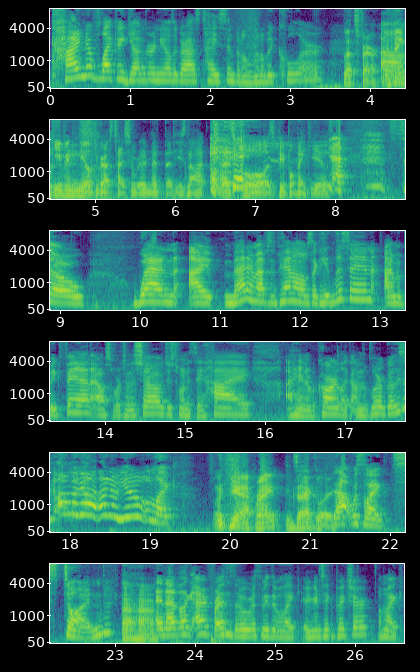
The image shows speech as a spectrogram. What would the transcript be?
kind of like a younger Neil deGrasse Tyson, but a little bit cooler. That's fair. I Um, think even Neil deGrasse Tyson would admit that he's not as cool as people think he is. Yeah. So when I met him after the panel, I was like, hey, listen, I'm a big fan. I also worked on the show. Just want to say hi. I handed him a card, like, I'm the blerd girl. He's like, oh my God, I know you. I'm like, Yeah. Right. Exactly. that was like stunned. Uh huh. And I like I had friends that were with me that were like, Are you gonna take a picture? I'm like,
